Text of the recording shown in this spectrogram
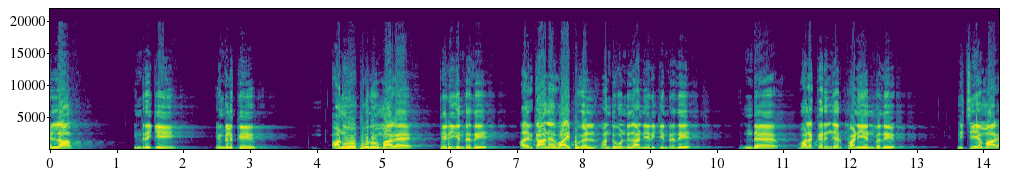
எல்லாம் இன்றைக்கு எங்களுக்கு அனுபவபூர்வமாக தெரிகின்றது. அதற்கான வாய்ப்புகள் வந்து கொண்டுதான் இருக்கின்றது. இந்த வழக்கறிஞர் பணி என்பது நிச்சயமாக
